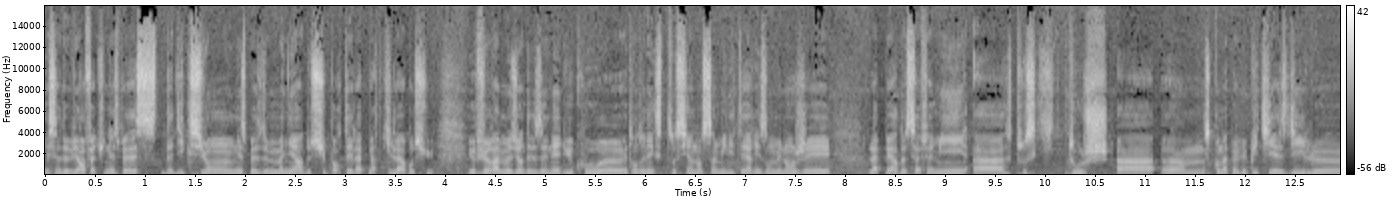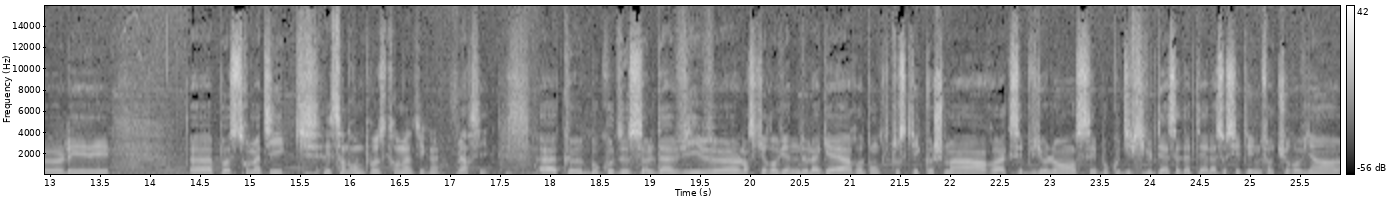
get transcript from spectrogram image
Et ça devient en fait une espèce d'addiction, une espèce de manière de supporter la perte qu'il a reçue. Et au fur et à mesure des années, du coup, euh, étant donné que c'est aussi un ancien militaire, ils ont mélangé la perte de sa famille à tout ce qui touche à euh, ce qu'on appelle le PTSD, le, les euh, post-traumatiques Les syndromes post-traumatiques, ouais. Merci. Euh, que beaucoup de soldats vivent euh, lorsqu'ils reviennent de la guerre, donc tout ce qui est cauchemar, accès de violence et beaucoup de difficultés à s'adapter à la société une fois que tu reviens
